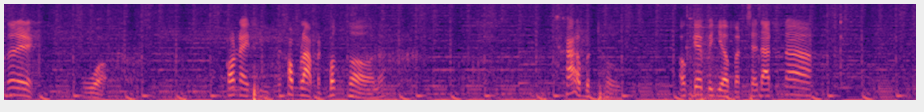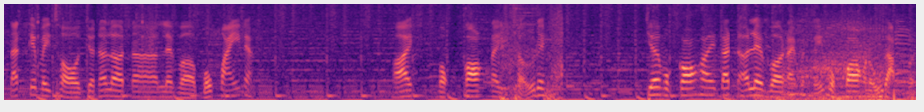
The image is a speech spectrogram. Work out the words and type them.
Đây này, này. Ủa. con này thì nó không làm mình bất ngờ lắm. Khá là bình thường. Ok bây giờ mình sẽ đánh à, đánh cái battle cho nó lên à, level bốn mấy nè. Thôi một con này thử đi. Chơi một con thôi đánh ở level này mình nghĩ một con đủ đập rồi.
